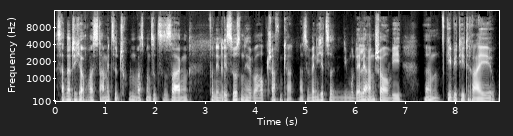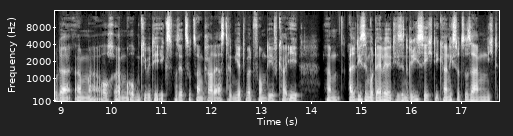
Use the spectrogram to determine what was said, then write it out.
es hat natürlich auch was damit zu tun, was man sozusagen von den Ressourcen her überhaupt schaffen kann. Also wenn ich jetzt die Modelle anschaue, wie ähm, GPT-3 oder ähm, auch ähm, OpenGPT-X, was jetzt sozusagen gerade erst trainiert wird vom DFKI, ähm, all diese Modelle, die sind riesig, die kann ich sozusagen nicht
